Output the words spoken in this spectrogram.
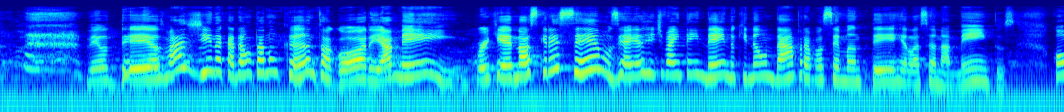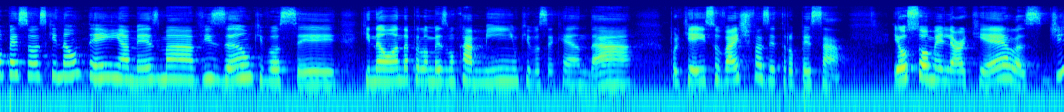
Meu Deus, imagina, cada um está num canto agora, e amém. Porque nós crescemos, e aí a gente vai entendendo que não dá para você manter relacionamentos com pessoas que não têm a mesma visão que você, que não anda pelo mesmo caminho que você quer andar, porque isso vai te fazer tropeçar. Eu sou melhor que elas? De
